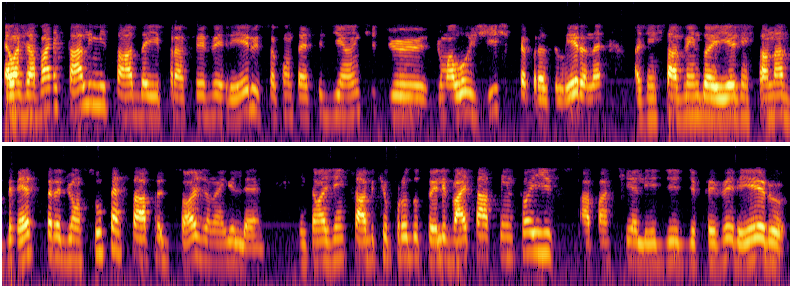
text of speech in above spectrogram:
Ela já vai estar limitada aí para fevereiro. Isso acontece diante de, de, uma logística brasileira, né? A gente está vendo aí, a gente está na véspera de uma super safra de soja, né, Guilherme? Então a gente sabe que o produtor ele vai estar atento a isso a partir ali de, de fevereiro,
